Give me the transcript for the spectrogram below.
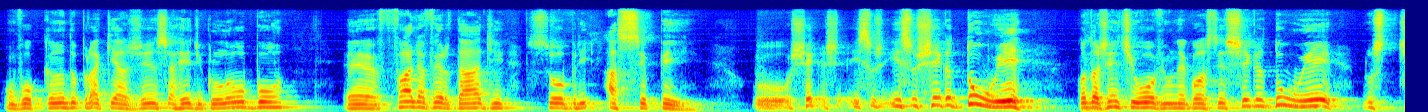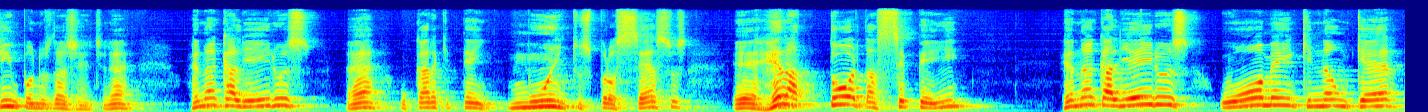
convocando para que a agência Rede Globo é, fale a verdade sobre a CPI. Isso, isso chega a doer quando a gente ouve um negócio desse, chega a doer nos tímpanos da gente, né? Renan Calheiros, é, o cara que tem muitos processos, é, relator da CPI. Renan Calheiros, o homem que não quer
